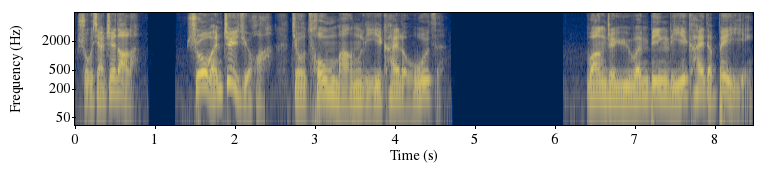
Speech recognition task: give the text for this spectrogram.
属下知道了。”说完这句话，就匆忙离开了屋子。望着宇文斌离开的背影，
